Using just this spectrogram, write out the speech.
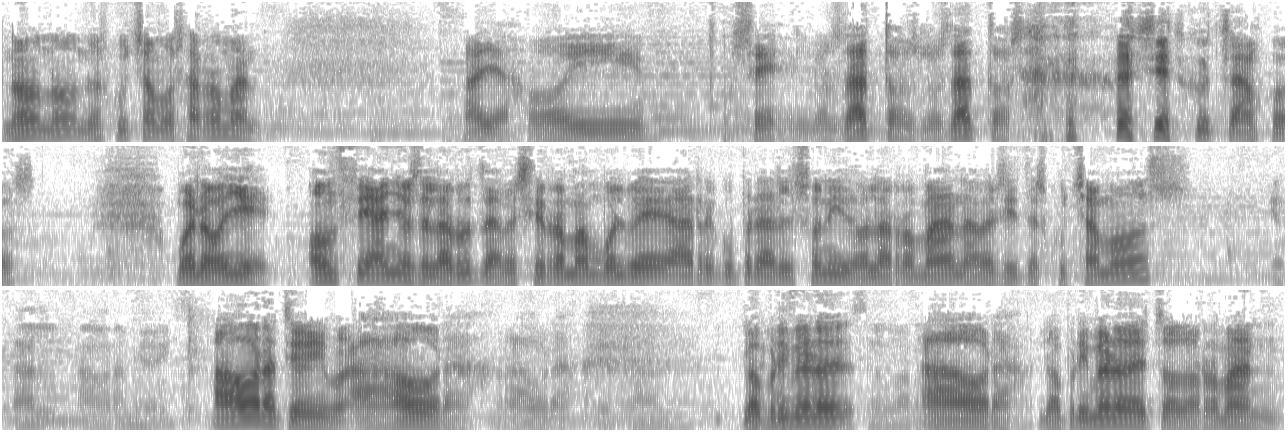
No, no, no escuchamos a Román. Vaya, hoy, no sé, los datos, los datos, a ver si escuchamos. Bueno, oye, 11 años de la ruta, a ver si Román vuelve a recuperar el sonido. Hola Román, a ver si te escuchamos. ¿Qué tal? ¿Ahora me oís? Ahora te oímos, ahora, ahora. Lo primero, de, ahora, lo primero de todo, Román,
